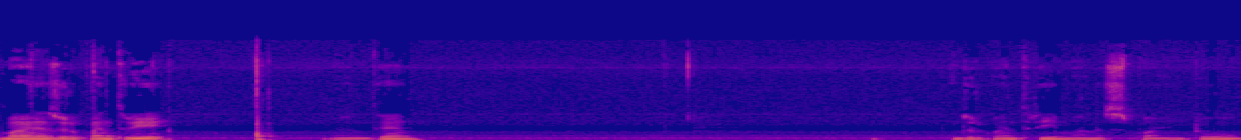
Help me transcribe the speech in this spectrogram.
minus 0.3 and then 0.3 minus 0.2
